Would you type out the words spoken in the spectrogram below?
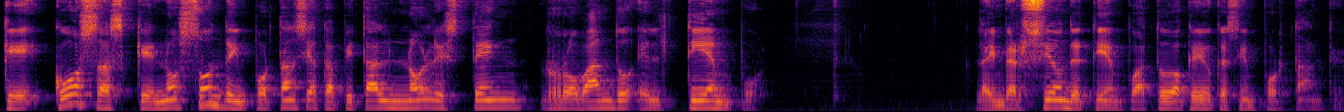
que cosas que no son de importancia capital no le estén robando el tiempo, la inversión de tiempo a todo aquello que es importante.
